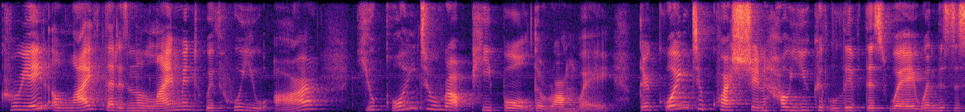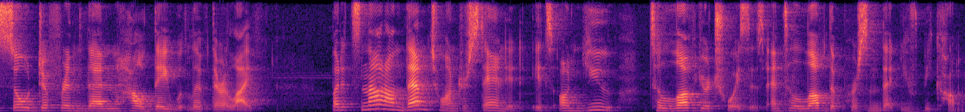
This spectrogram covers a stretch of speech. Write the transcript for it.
create a life that is in alignment with who you are, you're going to rub people the wrong way. They're going to question how you could live this way when this is so different than how they would live their life. But it's not on them to understand it, it's on you to love your choices and to love the person that you've become.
